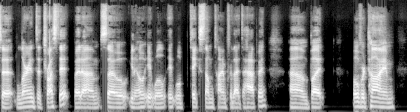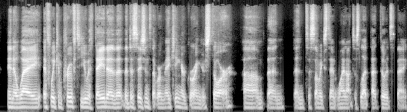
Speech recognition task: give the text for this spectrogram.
to learn to trust it. But um, so you know, it will it will take some time for that to happen. Um, but over time, in a way, if we can prove to you with data that the decisions that we're making are growing your store, um, then then to some extent, why not just let that do its thing?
